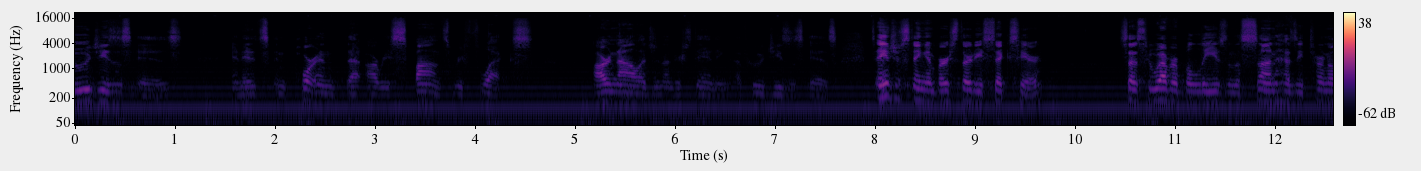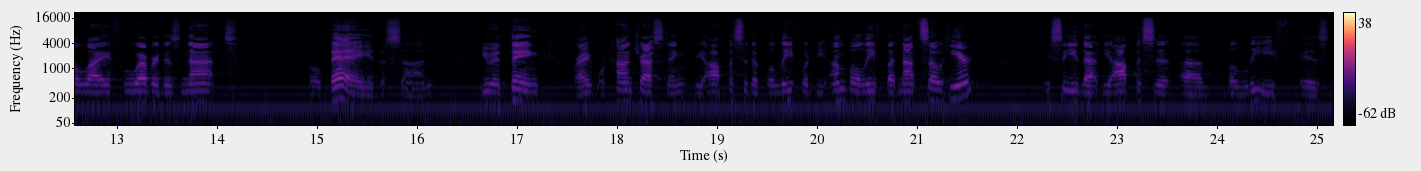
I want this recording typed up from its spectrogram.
who Jesus is, and it's important that our response reflects our knowledge and understanding of who Jesus is. It's interesting in verse 36 here. It says, Whoever believes in the Son has eternal life. Whoever does not obey the Son you would think, right, we're contrasting, the opposite of belief would be unbelief, but not so here. We see that the opposite of belief is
